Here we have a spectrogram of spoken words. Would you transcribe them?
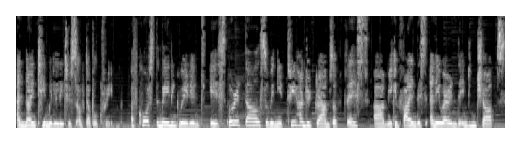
and 90 milliliters of double cream. Of course, the main ingredient is urad dal, so we need 300 grams of this. Um, you can find this anywhere in the Indian shops.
